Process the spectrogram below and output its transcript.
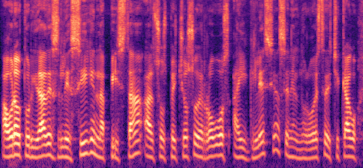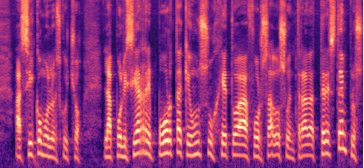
Ahora autoridades le siguen la pista al sospechoso de robos a iglesias en el noroeste de Chicago, así como lo escuchó. La policía reporta que un sujeto ha forzado su entrada a tres templos,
